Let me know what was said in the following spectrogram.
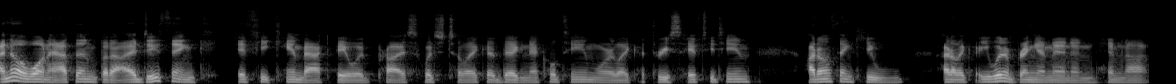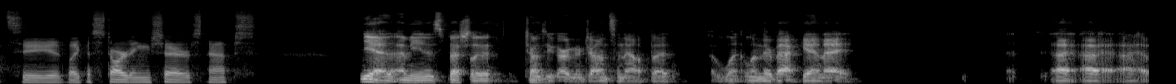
I know it won't happen, but I do think if he came back, they would probably switch to like a big nickel team or like a three safety team. I don't think you, I don't like you wouldn't bring him in and him not see like a starting share of snaps. Yeah, I mean, especially with Chauncey Gardner Johnson out, but when when they're back in, I, I, I,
